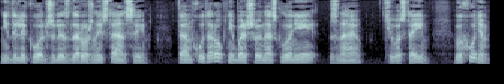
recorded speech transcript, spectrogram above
недалеко от железнодорожной станции. Там хуторок небольшой на склоне Знаю. Чего стоим? Выходим.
